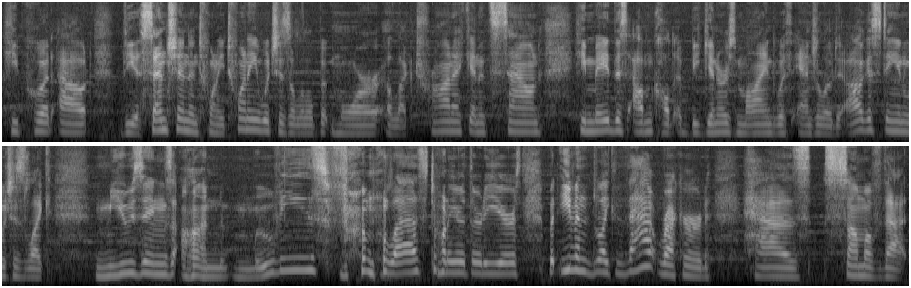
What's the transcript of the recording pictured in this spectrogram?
He put out The Ascension in 2020, which is a little bit more electronic in its sound. He made this album called A Beginner's Mind with Angelo De Augustine, which is like musings on movies from the last 20 or 30 years. But even like that record has some of that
